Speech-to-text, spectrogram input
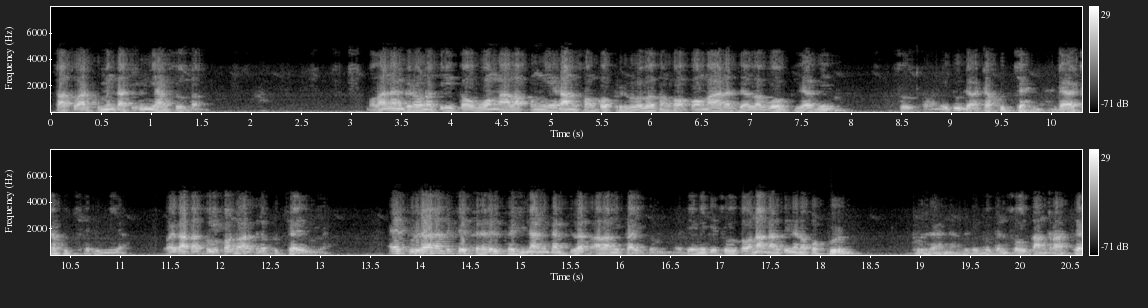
Satu argumentasi ini yang sultan. Mulanya gerono cerita wong ngalap pangeran songko berhala songko apa mana jalawo biamin sultan. Itu udah ada hujahnya, udah ada hujah ilmiah. Pokoknya kata sultan itu artinya hujah ilmiah. Eh burhanan tegese dalil bayinan yang jelas alami kaitum. Jadi ini sultanan artinya apa? Burhana. Jadi bukan sultan raja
